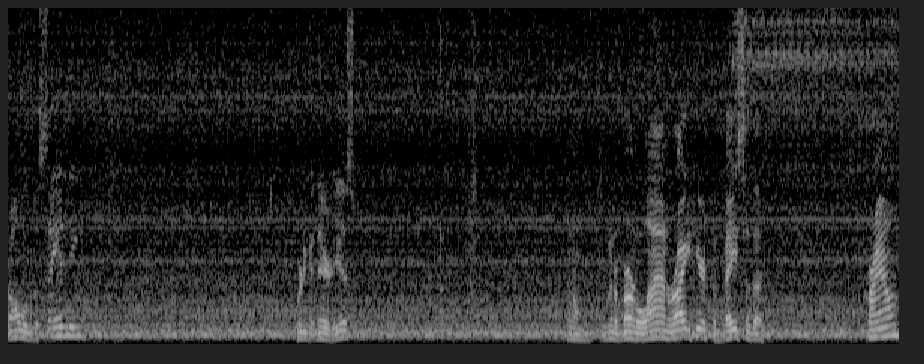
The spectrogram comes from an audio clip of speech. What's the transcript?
All of the sanding. Where'd it get? There it is. Um, I'm going to burn a line right here at the base of the crown.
